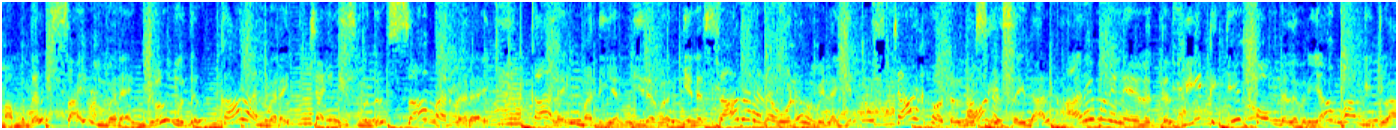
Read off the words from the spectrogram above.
மா முதல் சைவம் வரை குரு முதல் காளான் வரை சைனீஸ் முதல் சாம்பார் வரை. காலை மதியம் இரவு என சாதாரண உணவு விலையில் ஸ்டார் ஹோட்டல் ருசியை செய்தால் அரை மணி நேரத்தில் வீட்டுக்கே ஹோம் டெலிவரியா வாங்கிக்கலாம்.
